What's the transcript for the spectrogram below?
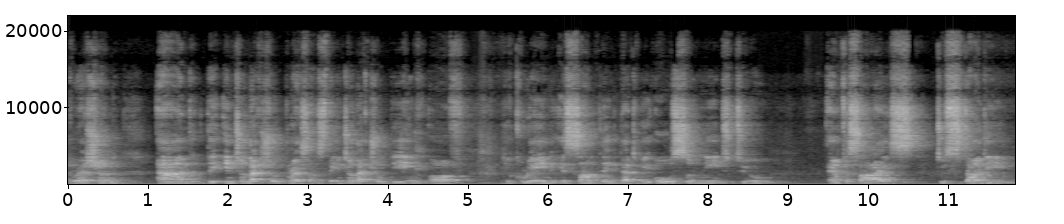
aggression, and the intellectual presence, the intellectual being of Ukraine is something that we also need to emphasize, to study,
